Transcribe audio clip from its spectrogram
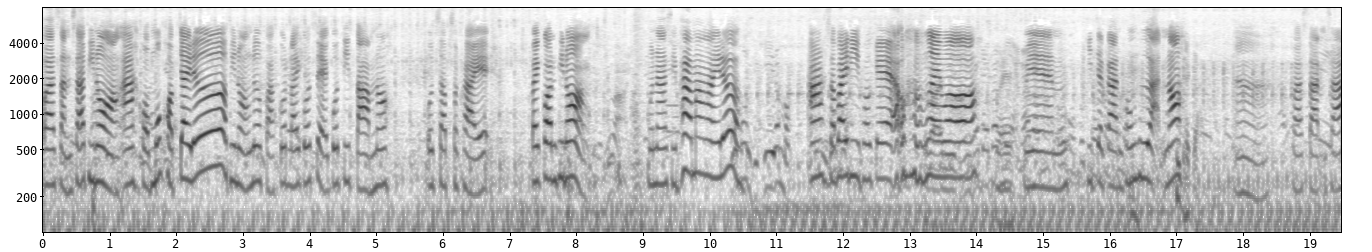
ว่าสันซาพี่น้องอะขอบมกขอบใจเด้อพี่น้องเด้อฝากกดไลค์กดแชร์กดติดตามเนาะกดซับสไครต์ไปก่อนพี่น้องมือหนาสีผ้ามาใหม่เด้ออะสบายดีพ่อแกเอาเมื่อยบ่แมนกิจการของเพื่อนเนาะอ่าปลาสันซะ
